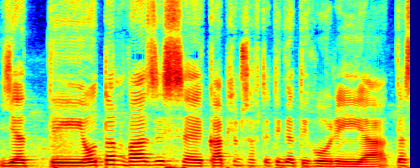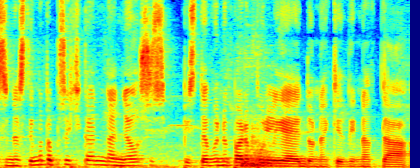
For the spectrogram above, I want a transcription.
Γιατί όταν βάζεις ε, κάποιον σε αυτή την κατηγορία, τα συναισθήματα που σε έχει κάνει να νιώσεις πιστεύω είναι πάρα πολύ έντονα και δυνατά.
